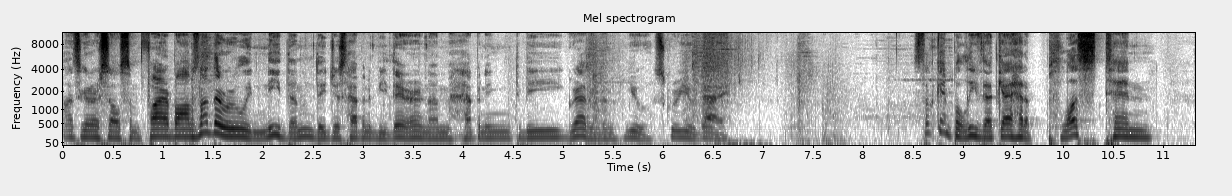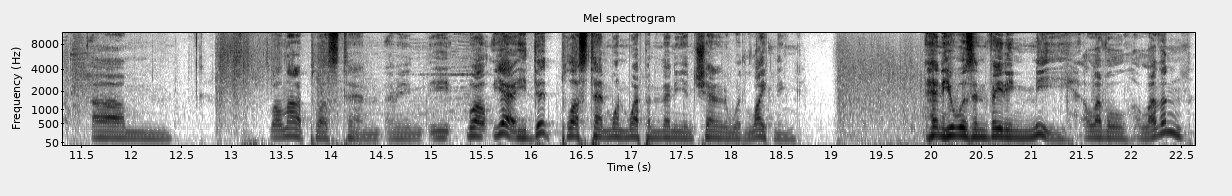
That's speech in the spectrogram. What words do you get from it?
Let's get ourselves some fire bombs. Not that we really need them. They just happen to be there, and I'm happening to be grabbing them. You. Screw you. Die. Still can't believe that guy had a plus 10... Um... Well, not a plus 10. I mean, he... Well, yeah, he did plus 10 one weapon, and then he enchanted it with lightning. And he was invading me, a level 11?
